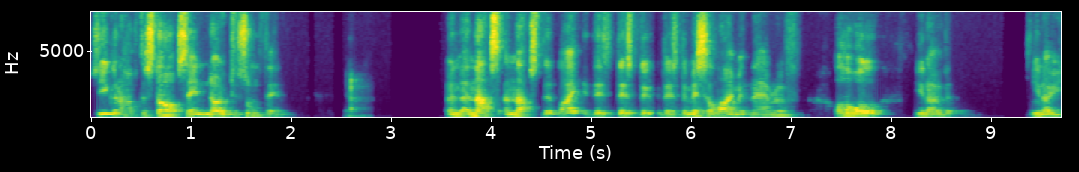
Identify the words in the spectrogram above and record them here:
So you're going to have to start saying no to something. Yeah. And and that's and that's the like there's there's the there's the misalignment there of oh well you know that you know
